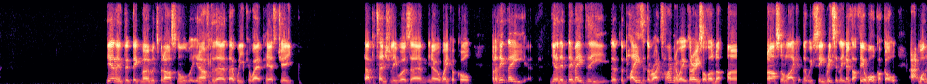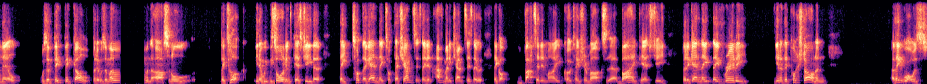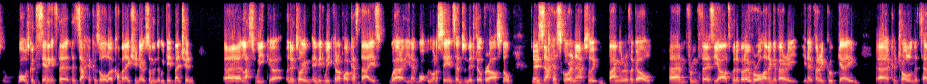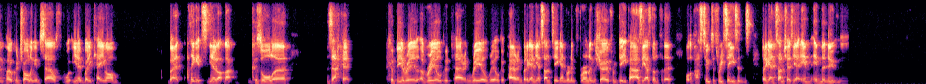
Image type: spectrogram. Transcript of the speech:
Yeah, I mean, big, moments, but Arsenal, you know, after their, their week away at PSG, that potentially was, um, you know, a wake up call. But I think they, you know, they, they made the, the, the plays at the right time in a way, very sort of un, un, Arsenal like that we've seen recently. You know, that Theo Walcott goal at 1 0 was a big, big goal, but it was a moment that Arsenal they took. You know, we, we saw against PSG that they took again. They took their chances. They didn't have many chances. They were they got battered in my quotation marks uh, by PSG. But again, they they've really, you know, they pushed on, and I think what was what was good to see. I think it's the the Xhaka Cazorla combination. You know, something that we did mention uh, last week. Uh, no, sorry, in midweek on our podcast. That is where you know what we want to see in terms of midfield for Arsenal. You know, Xhaka scoring an absolute banger of a goal um, from 30 yards, but but overall having a very you know very good game, uh, controlling the tempo, controlling himself. You know when he came on, but I think it's you know that that Cazorla Xhaka could be a real a real good pairing, real real good pairing. But again, yeah, Santi again running running the show from deep as he has done for the what the past two to three seasons. But again, Sanchez, yeah, in in the news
